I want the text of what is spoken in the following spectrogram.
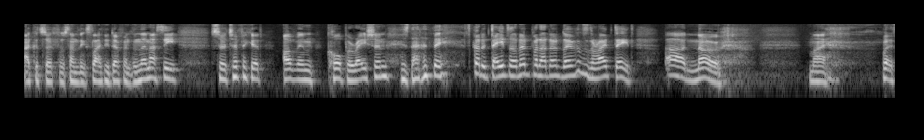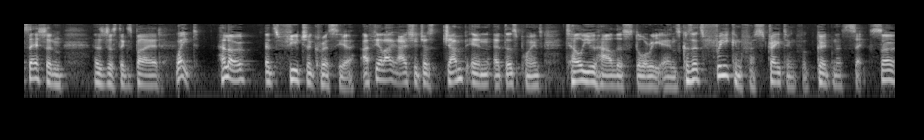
I could search for something slightly different. And then I see certificate of incorporation. Is that a thing? It's got a date on it, but I don't know if it's the right date. Oh no, my my session has just expired. Wait, hello, it's future Chris here. I feel like I should just jump in at this point, tell you how this story ends, because it's freaking frustrating for goodness sake. So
